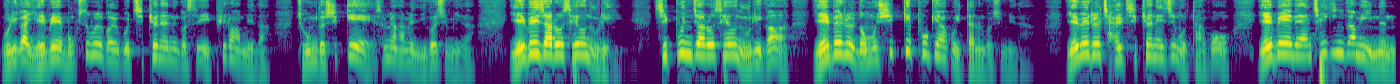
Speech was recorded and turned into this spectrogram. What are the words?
우리가 예배에 목숨을 걸고 지켜내는 것이 필요합니다. 조금 더 쉽게 설명하면 이것입니다. 예배자로 세운 우리 직분자로 세운 우리가 예배를 너무 쉽게 포기하고 있다는 것입니다. 예배를 잘 지켜내지 못하고 예배에 대한 책임감이 있는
